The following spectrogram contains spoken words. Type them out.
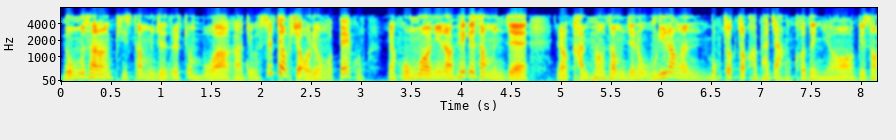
노무사랑 비슷한 문제들을 좀 모아가지고 쓸데없이 어려운 거 빼고 그냥 공무원이나 회계사 문제 이런 간평사 문제는 우리랑은 목적 적합하지 않거든요. 그래서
